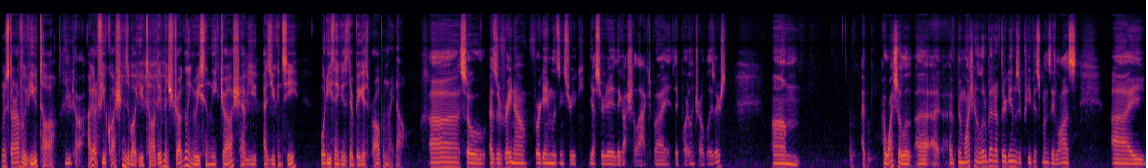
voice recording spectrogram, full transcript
We're going to start off with Utah. Utah. I got a few questions about Utah. They've been struggling recently, Josh. Have you, as you can see, what do you think is their biggest problem right now? Uh, so as of right now, four game losing streak. Yesterday they got shellacked by the Portland Trailblazers. Um, I I watched a little. Uh, I, I've been watching a little bit of their games. The previous ones they lost. I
